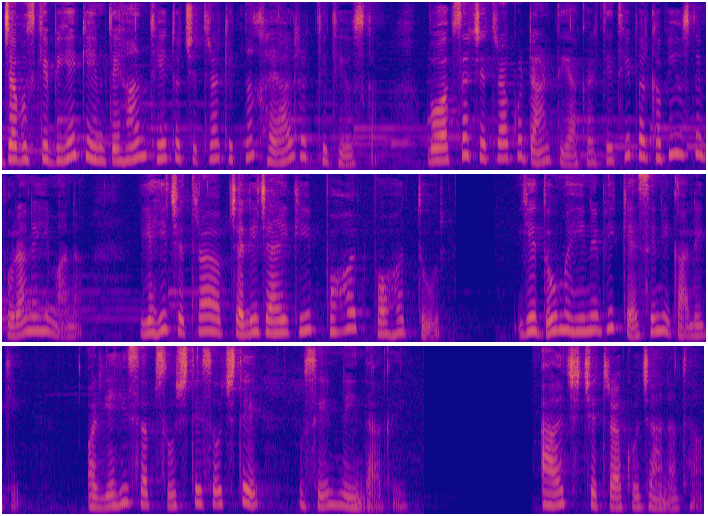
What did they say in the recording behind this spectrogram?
जब उसके बीए के इम्तिहान थे तो चित्रा कितना ख्याल रखती थी उसका। वो अक्सर चित्रा को डांट दिया करती थी, पर कभी उसने बुरा नहीं माना। यही चित्रा अब चली जाएगी बहुत बहुत दूर। ये दो महीने भी कैसे निकालेगी? और यही सब सोचते सोचते उसे नींद आ गई। आज चित्रा को जाना था।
